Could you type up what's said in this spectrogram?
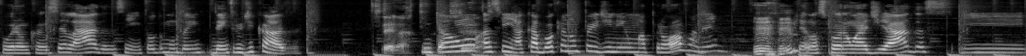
foram canceladas, assim, todo mundo dentro de casa. Certo. Então, certo. assim, acabou que eu não perdi nenhuma prova, né? Uhum. que elas foram adiadas e,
